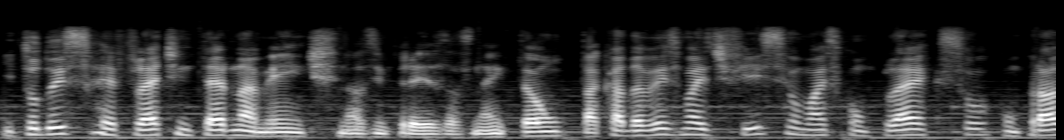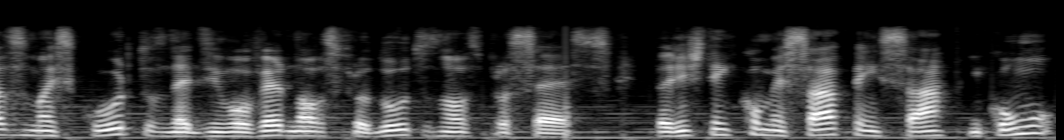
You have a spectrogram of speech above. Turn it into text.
e tudo isso reflete internamente nas empresas, né? Então, está cada vez mais difícil, mais complexo, com prazos mais curtos, né? Desenvolver novos produtos, novos processos. Então, a gente tem que começar a pensar em como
